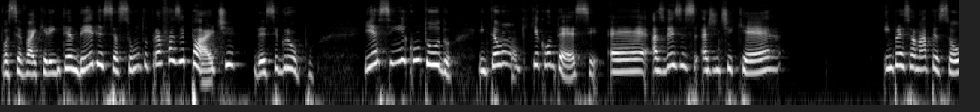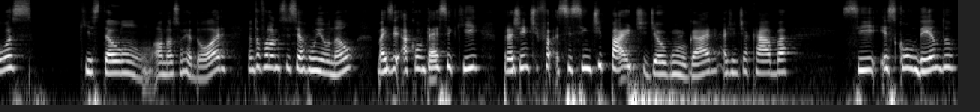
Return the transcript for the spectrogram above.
você vai querer entender desse assunto para fazer parte desse grupo. E assim é com tudo. Então, o que, que acontece? É, às vezes a gente quer impressionar pessoas que estão ao nosso redor. Eu não tô falando se isso é ruim ou não, mas acontece que para a gente se sentir parte de algum lugar, a gente acaba se escondendo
